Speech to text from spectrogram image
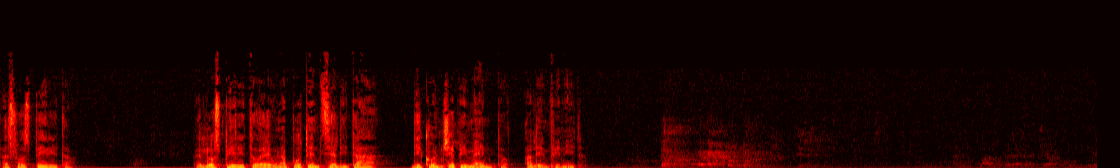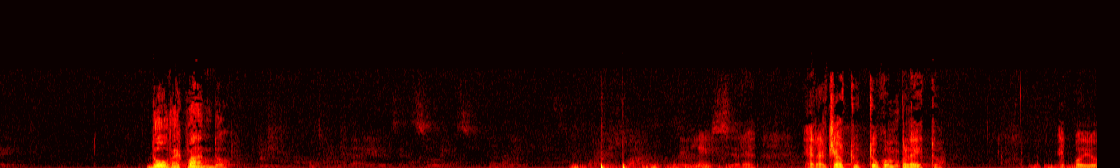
Dal suo spirito. Per lo spirito è una potenzialità di concepimento all'infinito. Dove? Quando? Nell'essere era già tutto completo. E poi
